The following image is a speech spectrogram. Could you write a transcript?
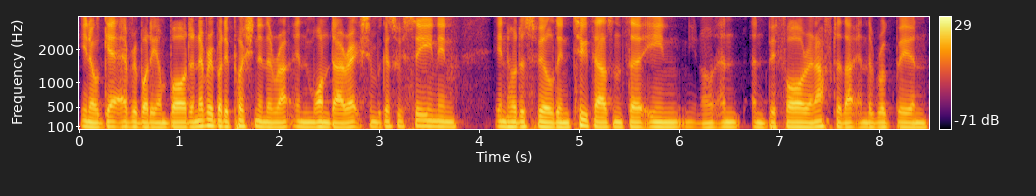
you know get everybody on board and everybody pushing in the ra- in one direction because we've seen in in Huddersfield in 2013, you know, and and before and after that in the rugby and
